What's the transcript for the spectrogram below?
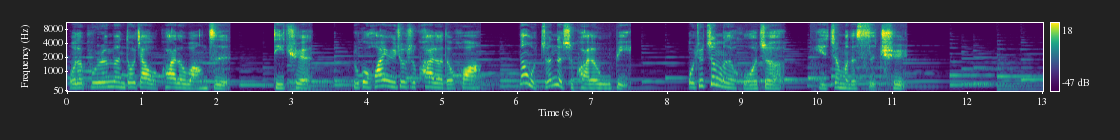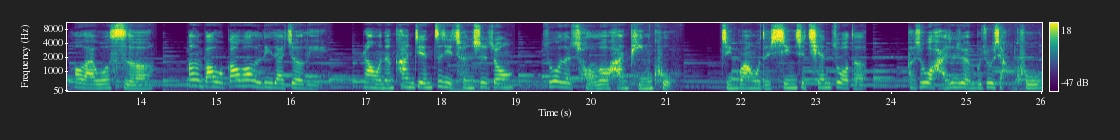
我的仆人们都叫我快乐王子。的确，如果欢愉就是快乐的话。那我真的是快乐无比，我就这么的活着，也这么的死去。后来我死了，他们把我高高的立在这里，让我能看见自己城市中所有的丑陋和贫苦。尽管我的心是铅做的，可是我还是忍不住想哭。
